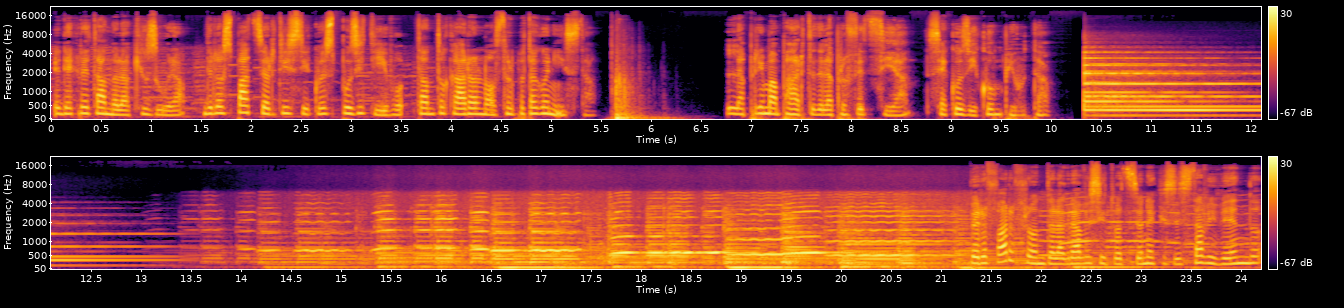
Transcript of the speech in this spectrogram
e decretando la chiusura dello spazio artistico espositivo tanto caro al nostro protagonista. La prima parte della profezia si è così compiuta. Per far fronte alla grave situazione che si sta vivendo,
